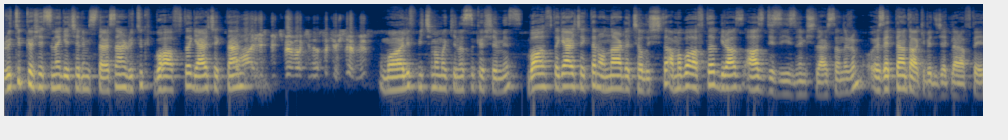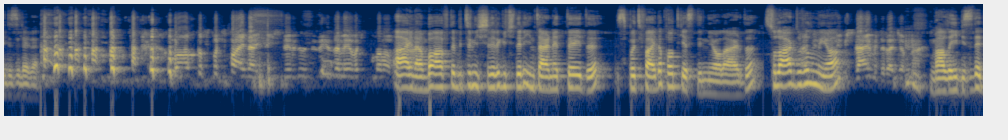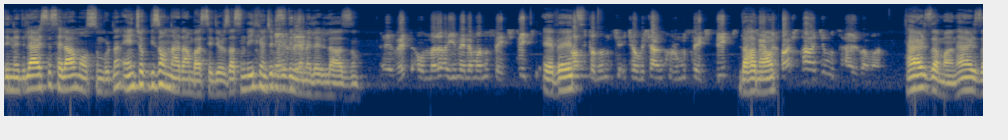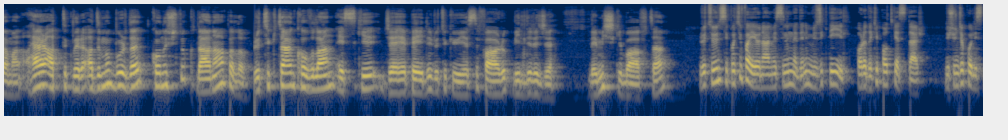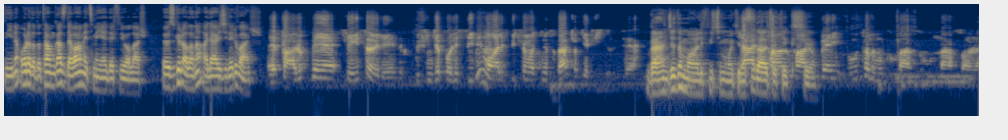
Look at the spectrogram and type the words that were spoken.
Rütük köşesine geçelim istersen. Rütük bu hafta gerçekten Muhalif biçme makinesi. Muhalif biçme makinesi köşemiz. Bu hafta gerçekten onlar da çalıştı ama bu hafta biraz az dizi izlemişler sanırım. Özetten takip edecekler haftaya dizileri. Bu hafta Spotify'daydı işlerini size izlemeye vakit bulamamış. Aynen bu hafta bütün işleri güçleri internetteydi. Spotify'da podcast dinliyorlardı. Sular durulmuyor. Demişler midir acaba? Vallahi bizi de dinledilerse selam olsun buradan. En çok biz onlardan bahsediyoruz. Aslında ilk önce bizi Evet. dinlemeleri lazım. Evet, onları ayın elemanı seçtik. Evet. Haftanın çalışan kurumu seçtik. Daha ne yap- Baş tacımız her zaman. Her zaman, her zaman. Her attıkları adımı burada konuştuk. Daha ne yapalım? Rütük'ten kovulan eski CHP'li Rütük üyesi Faruk Bildirici demiş ki bu hafta. Rütü'nün Spotify'a yönelmesinin nedeni müzik değil, oradaki podcastler. Düşünce polisliğine orada da tam gaz devam etmeyi hedefliyorlar. Özgür alana alerjileri var. E, Faruk Bey'e şeyi söyleyelim. Düşünce polisi değil, muhalif biçme makinesi daha çok yakıştı bize. Bence de muhalif biçim makinesi daha çok Faruk- yakışıyor. Faruk Bey bu tanımı kullansın bundan sonra.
